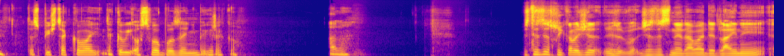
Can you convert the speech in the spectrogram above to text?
To spíš takový, takový osvobození, bych řekl. ano. Vy jste si říkali, že, že, že jste si nedávali deadliny. Eh,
